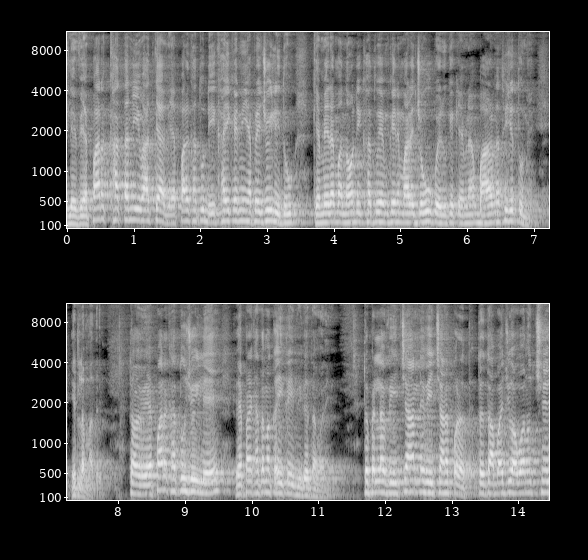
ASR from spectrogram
એટલે વેપાર ખાતાની વાત કે આ વેપાર ખાતું દેખાય કે નહીં, આપણે જોઈ લીધું. કેમેરામાં ન દેખાતું એમ કહીને મારે જોવું પડ્યું કે કેમેરામાં બહાર નથી જતું ને, એટલા માટે. તો હવે વેપાર ખાતું જોઈ લે, વેપાર ખાતામાં કઈ કઈ વિગત આવવાની? તો પહેલાં વેચાણ ને વેચાણ પરત. તો આ બાજુ આવવાનું જ છે.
